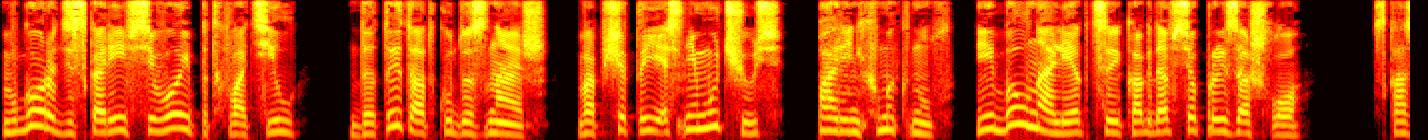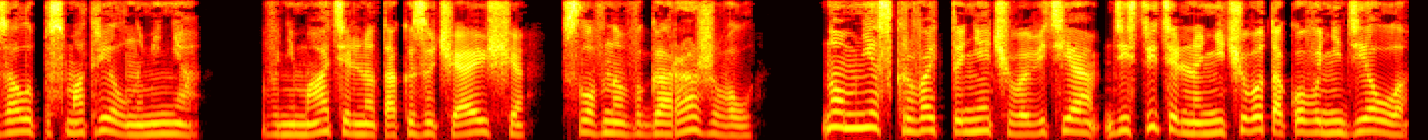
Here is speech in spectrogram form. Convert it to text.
В городе, скорее всего, и подхватил. «Да ты-то откуда знаешь? Вообще-то я с ним учусь». Парень хмыкнул. «И был на лекции, когда все произошло». Сказал и посмотрел на меня. Внимательно, так изучающе, словно выгораживал. Но мне скрывать-то нечего, ведь я действительно ничего такого не делала.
